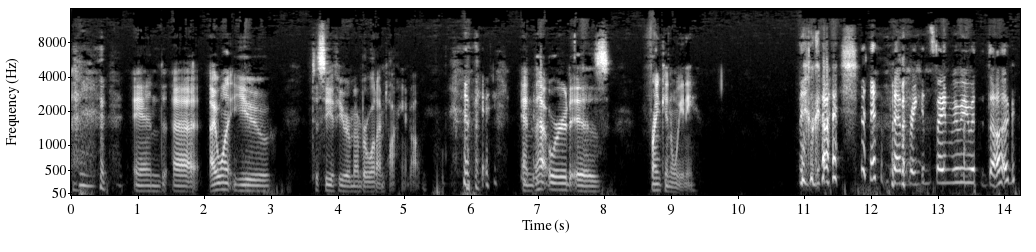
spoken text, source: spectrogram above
and uh, I want you to see if you remember what I'm talking about. Okay. And that word is Frankenweenie. Oh gosh, that Frankenstein movie with the dog.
